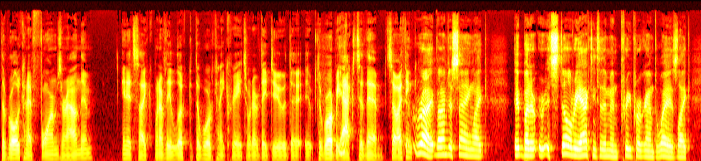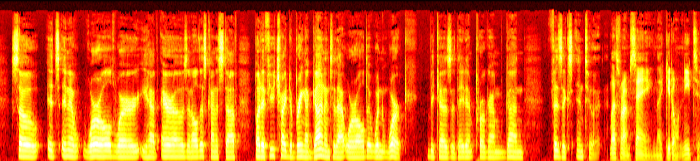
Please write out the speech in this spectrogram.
the world kind of forms around them, and it's like whenever they look, the world kind of creates. Or whatever they do, the it, the world reacts to them. So I think right. But I'm just saying, like, it, but it, it's still reacting to them in pre-programmed ways. Like, so it's in a world where you have arrows and all this kind of stuff. But if you tried to bring a gun into that world, it wouldn't work because they didn't program gun physics into it. that's what I'm saying. Like you don't need to.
